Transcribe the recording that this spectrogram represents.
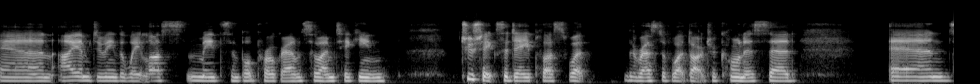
and I am doing the weight loss made simple program. So I'm taking two shakes a day plus what the rest of what Dr. Cohn has said. And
